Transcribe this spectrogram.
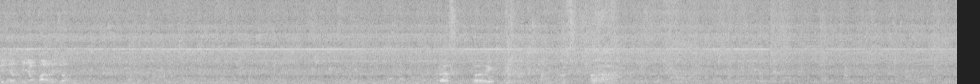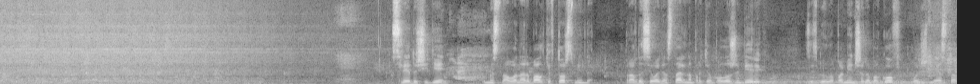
Видите, от меня пар идет. Раз, два, три. Следующий день. И мы снова на рыбалке в Торсминде. Правда, сегодня встали на противоположный берег. Здесь было поменьше рыбаков, больше места,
